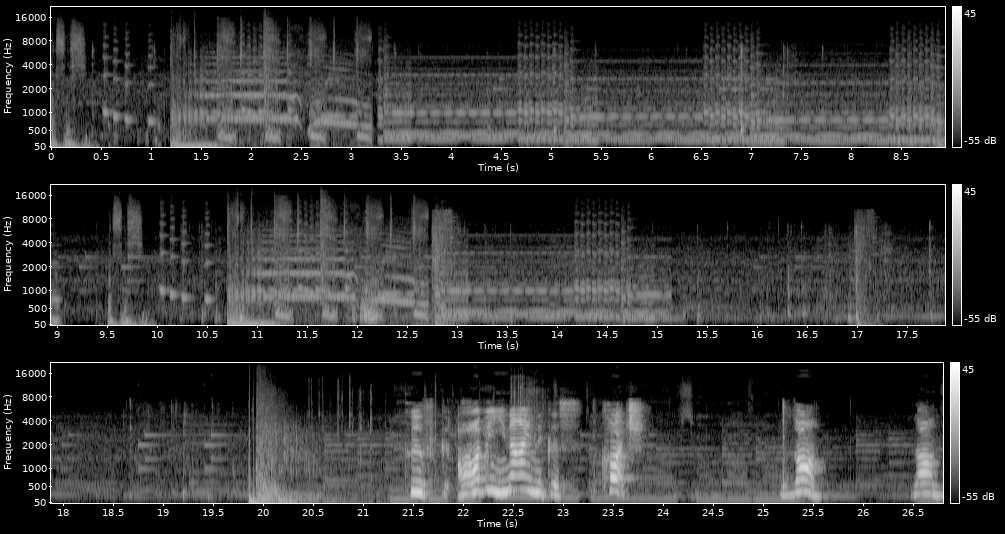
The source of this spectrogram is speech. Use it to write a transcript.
Assassin. assassino. Kız, abi yine aynı kız. Kaç. Lan. Lan.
